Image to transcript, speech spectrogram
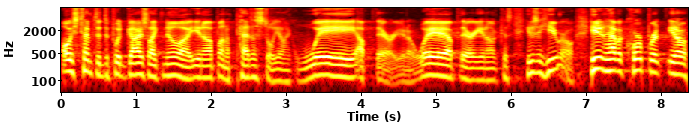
Always tempted to put guys like Noah, you know, up on a pedestal, you know, like way up there, you know, way up there, you know, because he was a hero. He didn't have a corporate, you know,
